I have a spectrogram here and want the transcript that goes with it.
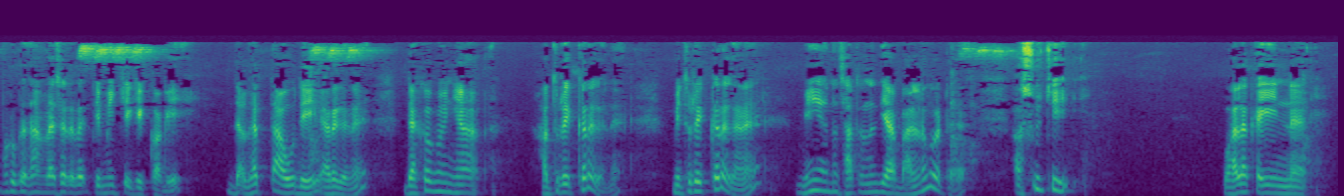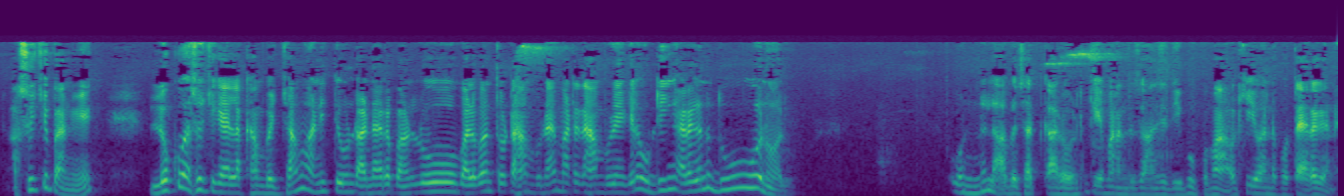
මුරුක සංවැසට තිමිච්ච එකෙක් වගේ දගත්ත අවුදේ අරගෙන දැකමිනියා හතුරෙක් කරගෙන මිතුරෙක් කරගෙන මේ යන සටන දිහා බලනකොට අසුචි වලකේ ඉන්න අසුචි පණුවෙක් ලොකු අසුචි කැලක් හම්බෙච්චාම අනිත් උන්ට අඬාර පණ්ඩෝ බලපන් තොට හම්බුනායි මට හම්බුනේ කියලා උඩින් අරගෙන දුවනවලු. ඔන්න ලාභ සත්කාර වලට කේමනන්ද සාංශ දීපු උපමාව කියවන්න පොත අරගෙන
